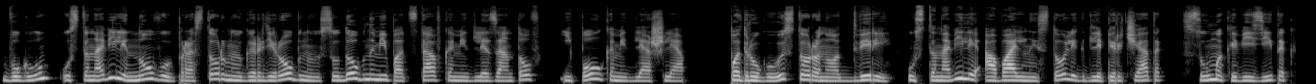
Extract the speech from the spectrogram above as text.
В углу установили новую просторную гардеробную с удобными подставками для зонтов и полками для шляп. По другую сторону от двери установили овальный столик для перчаток, сумок и визиток.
